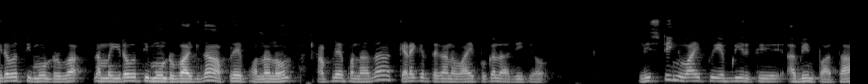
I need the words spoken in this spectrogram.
இருபத்தி மூணு ரூபா. நம்ம இருபத்தி மூணு ரூபாய்க்கு தான் அப்ளை பண்ணணும். அப்ளை பண்ணால் தான் கிடைக்கிறதுக்கான வாய்ப்புகள் அதிகம். லிஸ்டிங் வாய்ப்பு எப்படி இருக்குது அப்படின்னு பார்த்தா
